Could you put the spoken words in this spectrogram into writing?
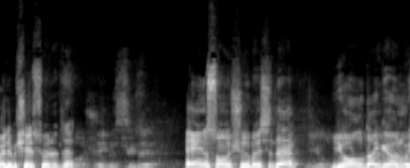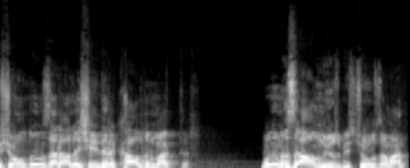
Böyle bir şey söyledi. Son şubesi de En son şubesi de yolda görmüş olduğun zararlı şeyleri kaldırmaktır. Bunu nasıl anlıyoruz biz çoğu zaman?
